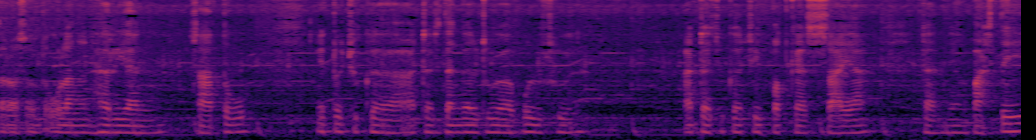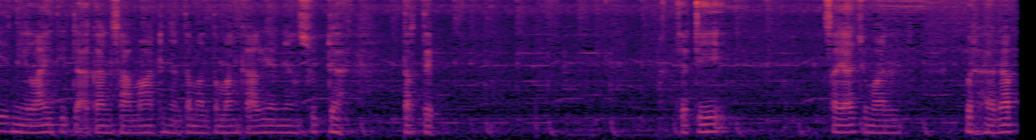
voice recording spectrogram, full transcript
Terus untuk ulangan harian satu itu juga ada di tanggal 22 ada juga di podcast saya. Dan yang pasti nilai tidak akan sama dengan teman-teman kalian yang sudah tertib. Jadi saya cuman berharap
